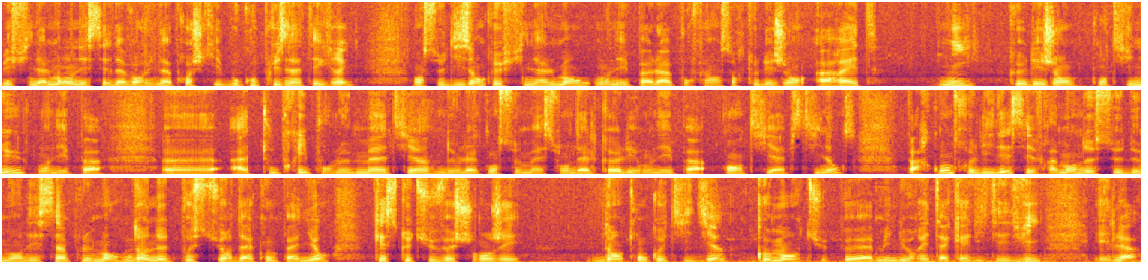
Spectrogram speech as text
Mais finalement, on essaie d'avoir une approche qui est beaucoup plus intégrée, en se disant que finalement, on n'est pas là pour faire en sorte que les gens arrêtent ni que les gens continuent. On n'est pas euh, à tout prix pour le maintien de la consommation d'alcool et on n'est pas anti-abstinence. Par contre, l'idée, c'est vraiment de se demander simplement, dans notre posture d'accompagnant, qu'est-ce que tu veux changer dans ton quotidien, comment tu peux améliorer ta qualité de vie. Et là,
